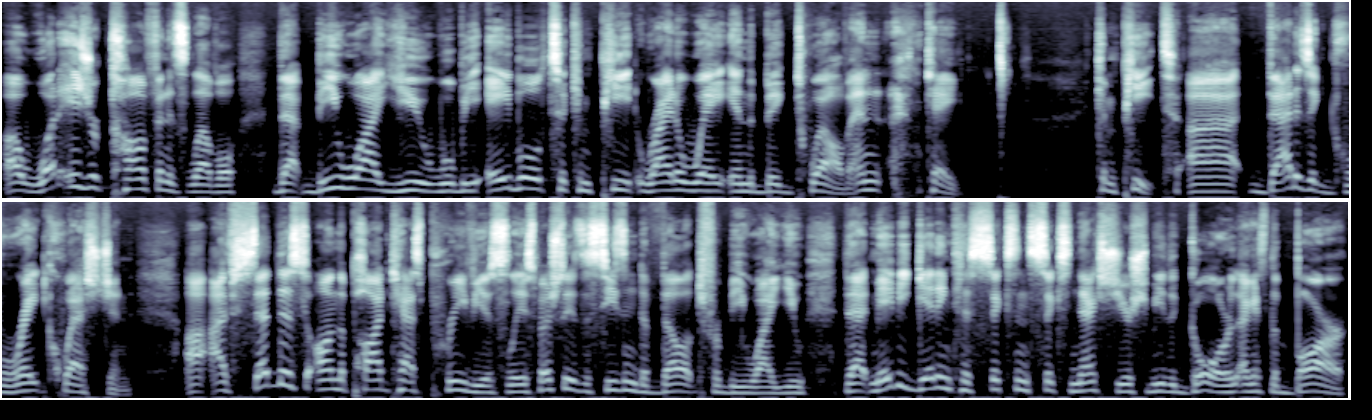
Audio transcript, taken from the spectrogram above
uh, what is your confidence level that BYU will be able to compete right away in the Big 12? And, okay, compete? Uh, that is a great question. Uh, I've said this on the podcast previously, especially as the season developed for BYU, that maybe getting to six and six next year should be the goal, or I guess the bar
